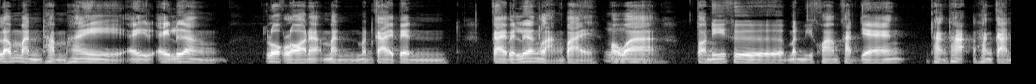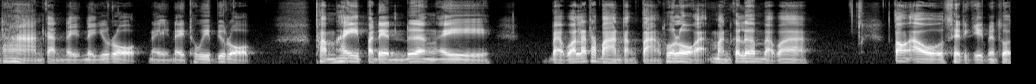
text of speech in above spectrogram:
แล้วมันทำให้ไอไอเรื่องโลกร้อนอะมันมันกลายเป็นกลายเป็นเรื่องหลังไป เพราะว่าตอนนี้คือมันมีความขัดแย้งทางทะทางการทหารกันในในยุโรปในในทวีปยุโรปทำให้ประเด็นเรื่องไอแบบว่ารัฐบาลต่าง ๆ ทั่วโลกอะ่ะมันก็เริ่มแบบว่า ต้องเอาเศรษฐกิจเป็นตัว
